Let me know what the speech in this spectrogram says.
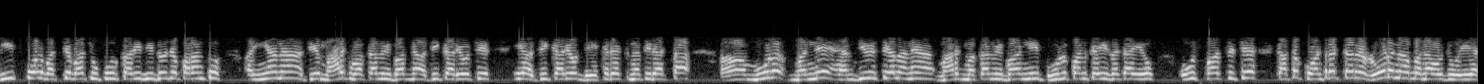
વીજ પોલ વચ્ચે વચ્ચ ઉભું કરી દીધો છે, પરંતુ અહીંયાના જે માર્ગ મકાન વિભાગના અધિકારીઓ છે, એ અધિકારીઓ દેખરેખ નથી રાખતા. મૂળ બંને એમજીવીસીએલ અને માર્ગ મકાન વિભાગની ભૂલ પણ કહી શકાય એવું એવું સ્પષ્ટ છે. કાં તો કોન્ટ્રાક્ટરે રોડ ના બનાવવો જોઈએ,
